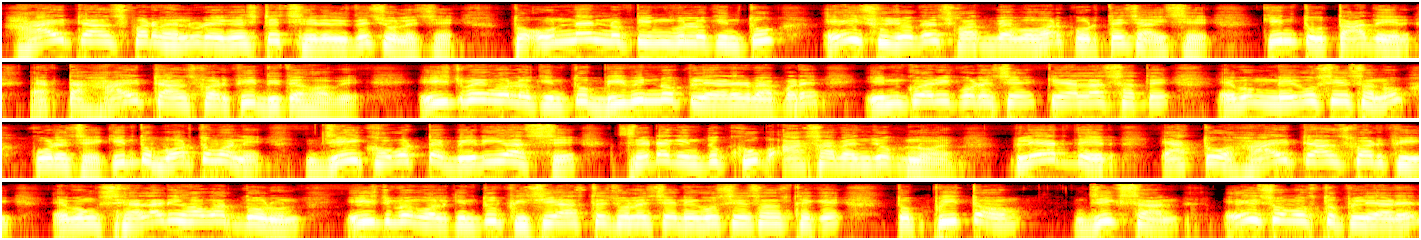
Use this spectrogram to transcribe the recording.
হাই ট্রান্সফার ভ্যালুর এগেনস্টে ছেড়ে দিতে চলেছে। তো অন্যান্য টিমগুলো কিন্তু এই সুযোগের সদ্ব্যবহার করতে চাইছে। কিন্তু তাদের একটা হাই ট্রান্সফার ফি দিতে হবে। ইস্টবেঙ্গলও কিন্তু বিভিন্ন প্লেয়ারের ব্যাপারে ইনকোয়ারি করেছে কেরালার সাথে এবং নেগোসিয়েশনও করেছে। কিন্তু বর্তমানে যেই খবরটা বেরিয়ে আসছে, সেটা কিন্তু খুব আশাব্যঞ্জক নয়। প্লেয়ারদের এত হাই ট্রান্সফার ফি এবং স্যালারি হওয়ার দরুন ইস্টবেঙ্গল কিন্তু পিছিয়ে আসতে চলেছে নেগোসিয়েশন থেকে। তো প্রীতম জিকসান এই সমস্ত প্লেয়ারের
